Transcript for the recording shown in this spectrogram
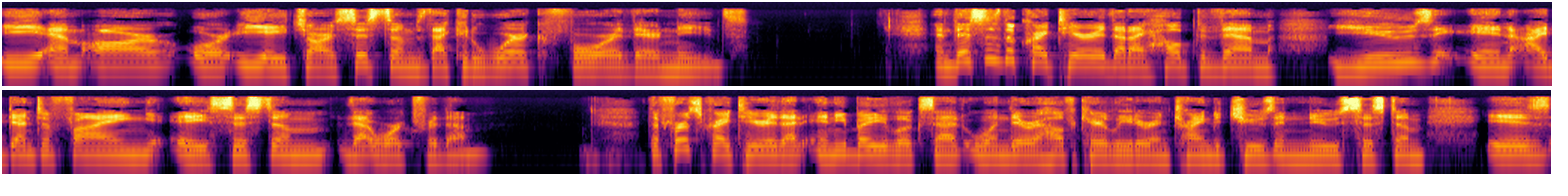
EMR or EHR systems that could work for their needs. And this is the criteria that I helped them use in identifying a system that worked for them. The first criteria that anybody looks at when they're a healthcare leader and trying to choose a new system is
